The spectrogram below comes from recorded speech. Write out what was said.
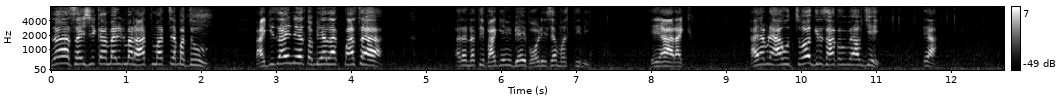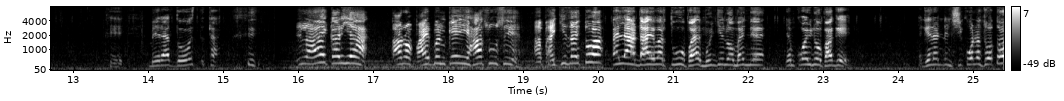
જા સહી સિક્કા મારીને મારા હાથમાં જ છે બધું. ભાગી જાય ને તો બે લાખ પાછા. અરે નથી ભાગી એવી બે ભોડી છે મસ્તીની. એ હા રાખ હા આપણે આવું છો ગિરીશ સાહેબ આવજે. એ હા મેરા દોસ્ત થા. એલા એ કરિયા તારો ભાઈ બન કે હાસુ છે? આ ભાગી જાય તો? એલા ડ્રાઈવર તું ભાઈ મુંજી નો મહિને એમ કોઈ નો ભાગે. ગેરંટી શીખો ન જોતો?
